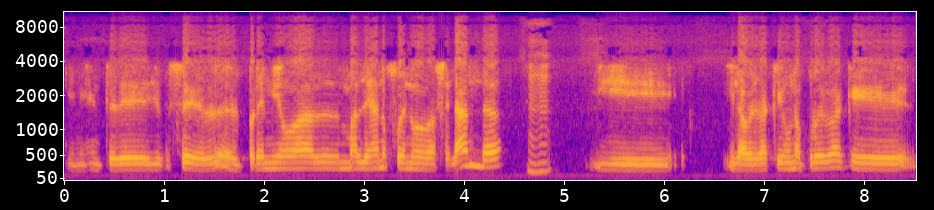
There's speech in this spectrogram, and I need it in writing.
tiene gente de, yo qué sé, el, premio al más lejano fue Nueva Zelanda y, y la verdad que es una prueba que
